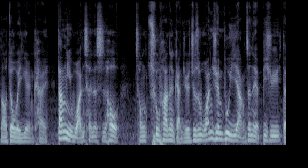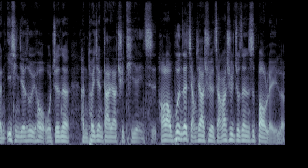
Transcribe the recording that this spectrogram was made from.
然后就我一个人开。当你完成的时候。从出发那感觉就是完全不一样，真的必须等疫情结束以后，我真的很推荐大家去体验一次。好了，我不能再讲下去了，讲下去就真的是爆雷了。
